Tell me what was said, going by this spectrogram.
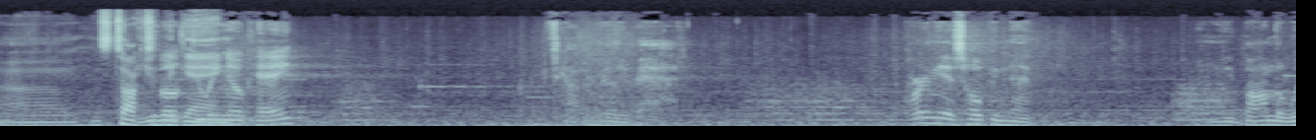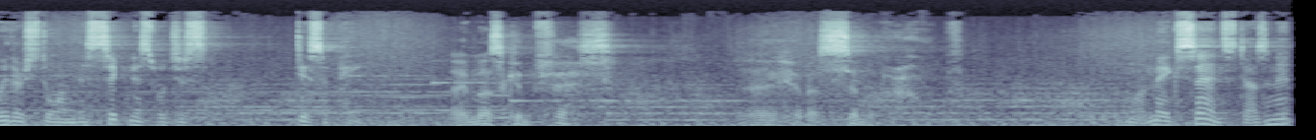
Um, let's talk You to the gang. You both gang. doing okay? It's gotten really bad. Part of me is hoping that when we bomb the Wither Storm, this sickness will just dissipate. I must confess, I have a similar hope. Well, it makes sense, doesn't it?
